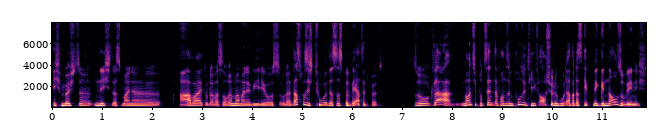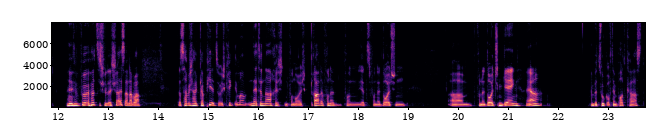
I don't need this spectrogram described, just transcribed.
ich möchte nicht, dass meine Arbeit oder was auch immer, meine Videos oder das, was ich tue, dass das bewertet wird. So, klar, 90% davon sind positiv, auch schön und gut, aber das gibt mir genauso wenig. Hört sich vielleicht scheiße an, aber das habe ich halt kapiert. So, ich kriege immer nette Nachrichten von euch, gerade von der, von jetzt von der deutschen, ähm, von der deutschen Gang, ja, in Bezug auf den Podcast,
